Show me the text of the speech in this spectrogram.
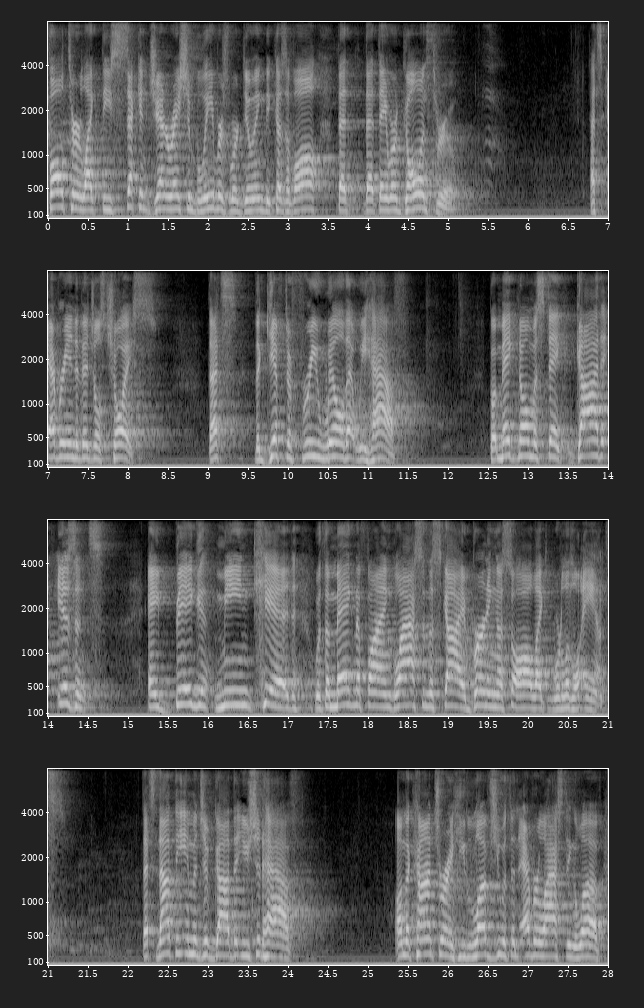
falter like these second generation believers were doing because of all that, that they were going through. That's every individual's choice. That's the gift of free will that we have. But make no mistake, God isn't a big, mean kid with a magnifying glass in the sky burning us all like we're little ants. That's not the image of God that you should have. On the contrary, He loves you with an everlasting love.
